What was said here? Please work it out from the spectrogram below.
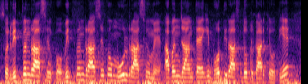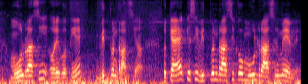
सॉरी वित्पन्न राशियों को वित्पन्न राशियों को मूल राशियों में अपन जानते हैं कि भौतिक राशि दो प्रकार की होती है, मूल राशि और एक होती है वित्पन्न राशियाँ। तो क्या है, किसी वित्पन्न राशि को मूल राशि में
